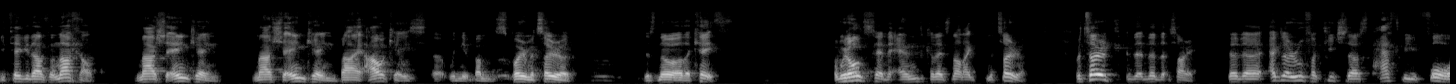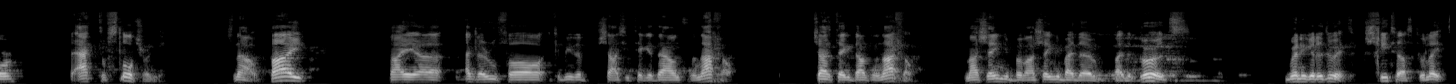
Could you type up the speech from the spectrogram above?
You take it down to nachal. Masha ein Masha ein By our case, uh, when you um, spoil Matzora, there's no other case. We don't say the end because it's not like Matzora. Sorry, the, the, the, sorry, the, the Egla Rufa teaches us has to be before the act of slaughtering. So now, by by uh, Egla Rufa, it can be the Shas you take it down to the Nachal. Shas take it down to the Nachal. Mashengi, but Mashengi by the by the birds. When are you going to do it? Shchita is too late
